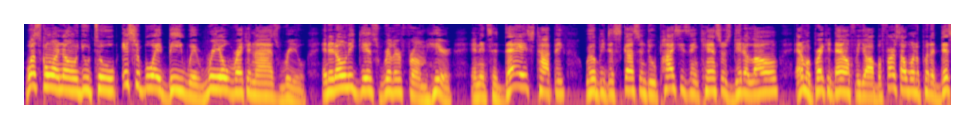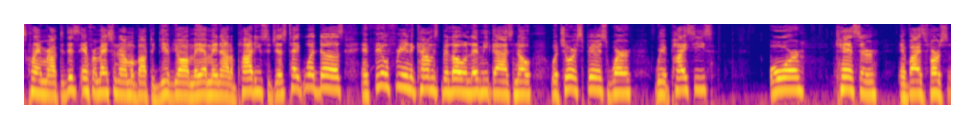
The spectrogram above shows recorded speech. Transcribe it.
What's going on YouTube? It's your boy B with Real Recognize Real. And it only gets realer from here. And in today's topic, we'll be discussing do Pisces and Cancers get along? And I'm to break it down for y'all. But first, I want to put a disclaimer out that this information that I'm about to give y'all may or may not apply to you. So just take what does and feel free in the comments below and let me guys know what your experience were with Pisces or Cancer and vice versa.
